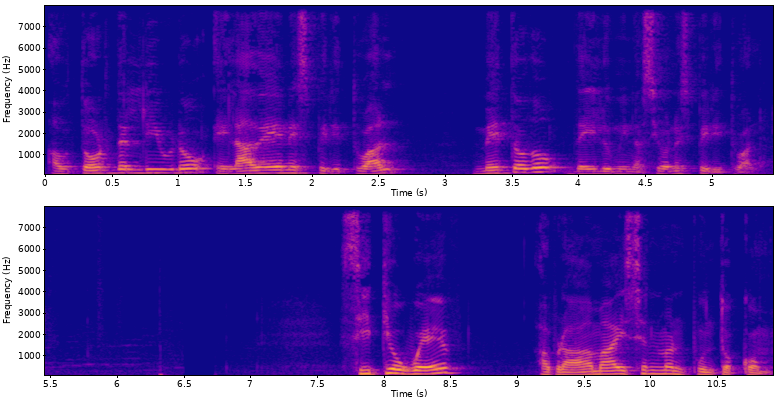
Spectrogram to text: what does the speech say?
autor del libro El ADN espiritual, método de iluminación espiritual. Sitio web abrahameisenman.com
